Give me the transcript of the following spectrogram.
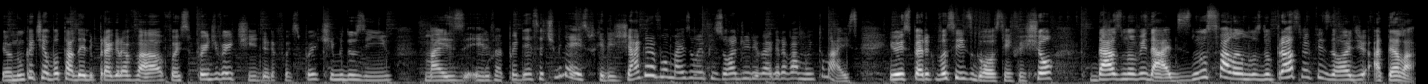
Eu nunca tinha botado ele para gravar. Foi super divertido. Ele foi super timidozinho. Mas ele vai perder essa timidez, porque ele já gravou mais um episódio e ele vai gravar muito mais. E eu espero que vocês gostem, fechou? Das novidades. Nos falamos no próximo episódio. Até lá!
